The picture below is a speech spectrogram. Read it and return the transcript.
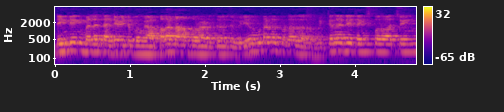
டிங் டிங் பெல்ல தட்டி விட்டு போங்க அப்பதான் நான் போற அடுத்த அடுத்த வீடியோ உடனுக்குடன் வரும். மிக்க நன்றி. தேங்க்ஸ் ஃபார் வாட்சிங்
